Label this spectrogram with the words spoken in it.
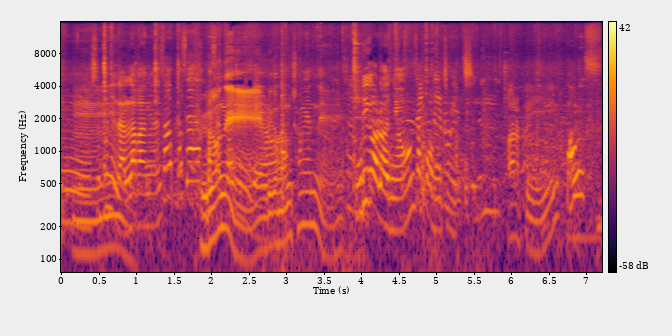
음, 수분이 날아가면서 바삭바삭해진대요. 그러네. 우리가 멍청했네. 우리가라뇨. 황사빠가 멍청했지. 파라피. 뻥스.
